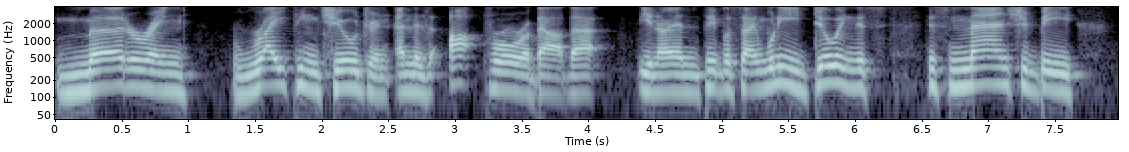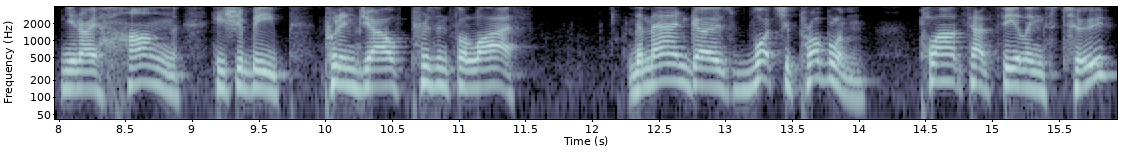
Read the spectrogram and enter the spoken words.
murdering, raping children, and there's uproar about that, you know, and people saying, what are you doing? This, this man should be you know, hung. He should be put in jail, prison for life. The man goes, What's your problem? Plants have feelings too.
